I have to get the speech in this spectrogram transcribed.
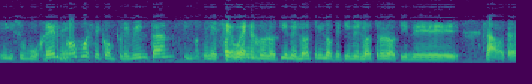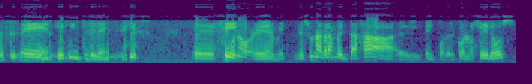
y su mujer, cómo se complementan y lo que le falta uno lo tiene el otro y lo que tiene el otro lo tiene la otra. Es, es, increíble. Eh, bueno, eh, es una gran ventaja el, poder conoceros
